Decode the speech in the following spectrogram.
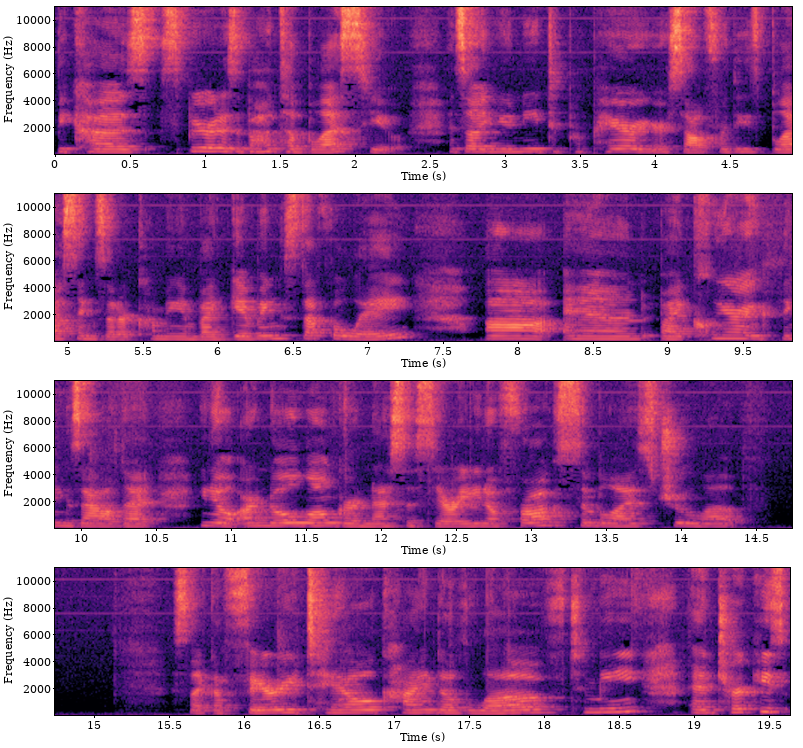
because spirit is about to bless you. And so you need to prepare yourself for these blessings that are coming in by giving stuff away uh, and by clearing things out that you know are no longer necessary. You know, frogs symbolize true love. It's like a fairy tale kind of love to me, and turkeys,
